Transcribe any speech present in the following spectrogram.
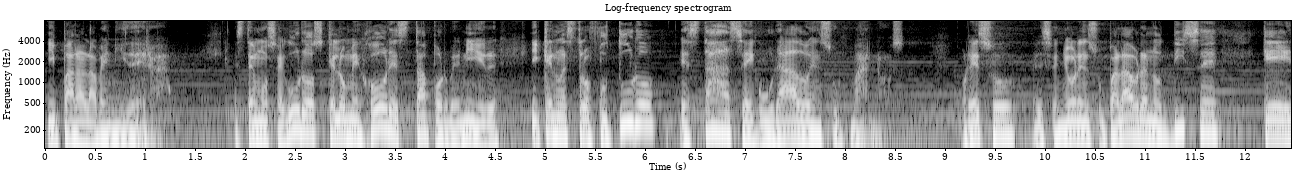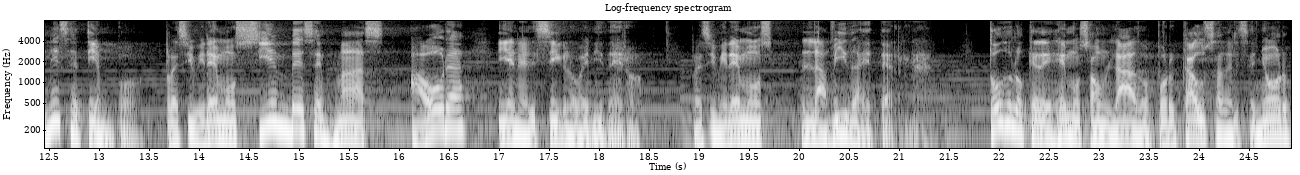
y para la venidera estemos seguros que lo mejor está por venir y que nuestro futuro está asegurado en sus manos. Por eso el Señor en su palabra nos dice que en ese tiempo recibiremos cien veces más ahora y en el siglo venidero. Recibiremos la vida eterna. Todo lo que dejemos a un lado por causa del Señor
